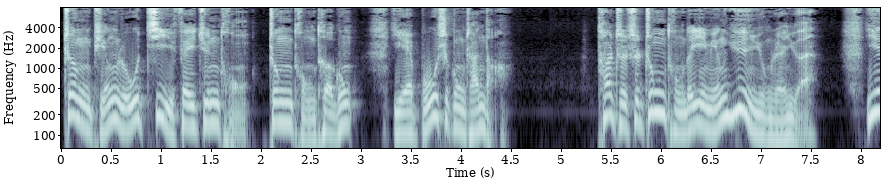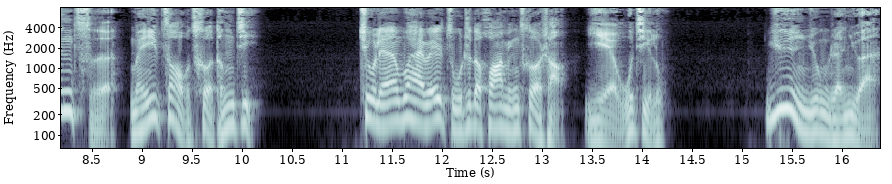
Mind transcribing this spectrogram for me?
郑平如既非军统、中统特工，也不是共产党，他只是中统的一名运用人员，因此没造册登记，就连外围组织的花名册上也无记录。运用人员，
